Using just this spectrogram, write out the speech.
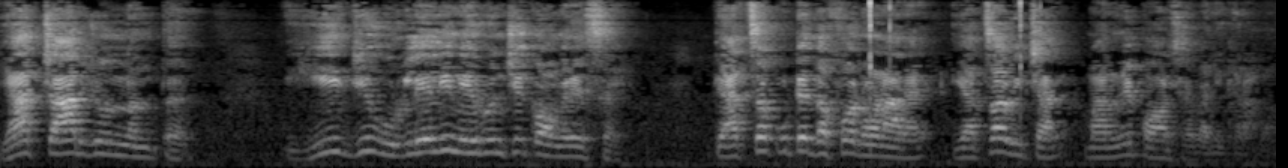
ह्या चार जून नंतर ही जी उरलेली नेहरूंची काँग्रेस आहे त्याचं कुठे दफन होणार आहे याचा विचार माननीय पवारसाहेबांनी करावा.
